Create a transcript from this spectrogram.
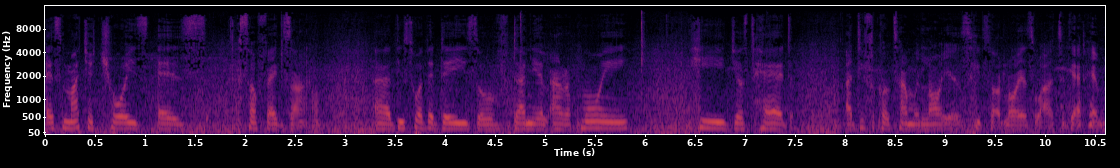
as much a choice as self exile. Uh, these were the days of Daniel Arap Moi. He just had a difficult time with lawyers. He thought lawyers were out to get him.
